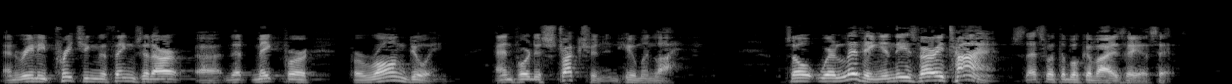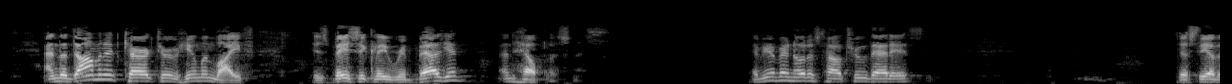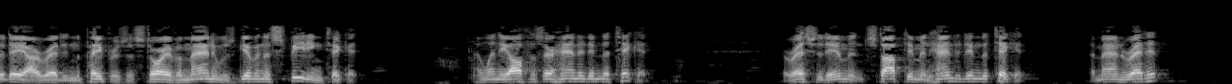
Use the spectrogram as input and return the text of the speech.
and really preaching the things that are uh, that make for for wrongdoing and for destruction in human life. So we're living in these very times. That's what the book of Isaiah says. And the dominant character of human life is basically rebellion and helplessness. Have you ever noticed how true that is? Just the other day I read in the papers a story of a man who was given a speeding ticket. And when the officer handed him the ticket, arrested him and stopped him and handed him the ticket, the man read it,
